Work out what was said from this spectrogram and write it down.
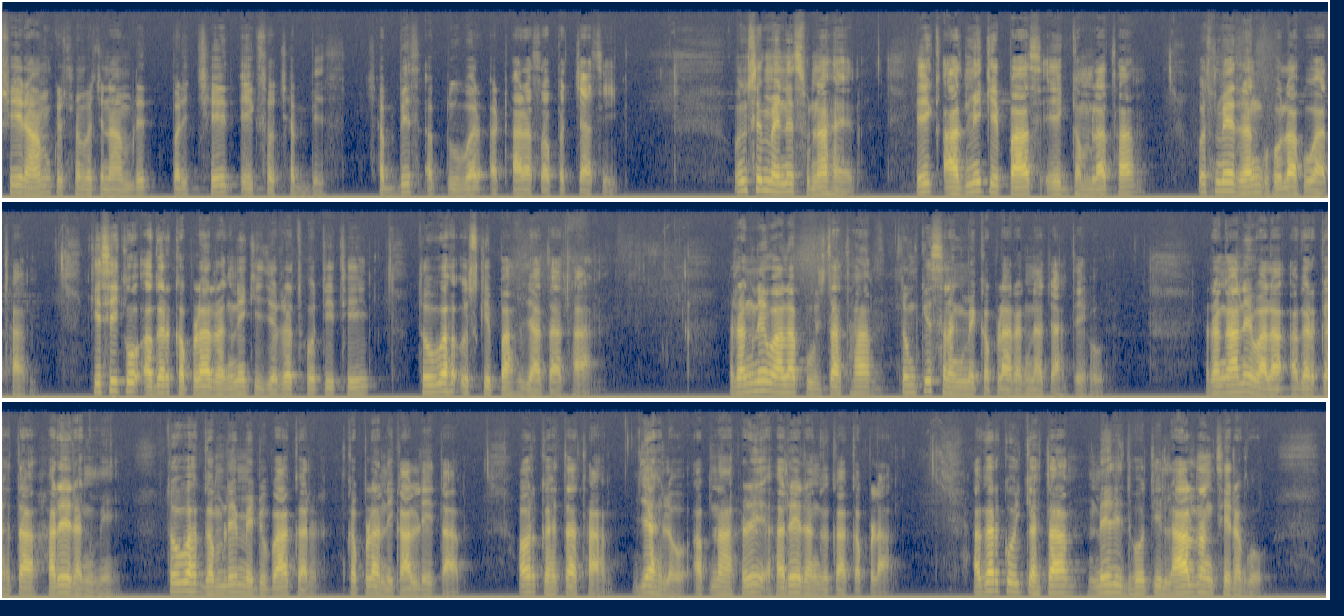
श्री रामकृष्ण वचनामृत परिच्छेद 126 26 अक्टूबर अठारह सौ पचासी। उनसे मैंने सुना है, एक आदमी के पास एक गमला था, उसमें रंग घोला हुआ था। किसी को अगर कपड़ा रंगने की ज़रूरत होती थी तो वह उसके पास जाता था। रंगने वाला पूछता था, तुम किस रंग में कपड़ा रंगना चाहते हो? रंगाने वाला अगर कहता, हरे रंग में तो वह गमले में डुबाकर कपड़ा निकाल लेता और कहता था, यह लो, अपना हरे हरे रंग का कपड़ा। अगर कोई कहता, मेरी धोती लाल रंग से रंगो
